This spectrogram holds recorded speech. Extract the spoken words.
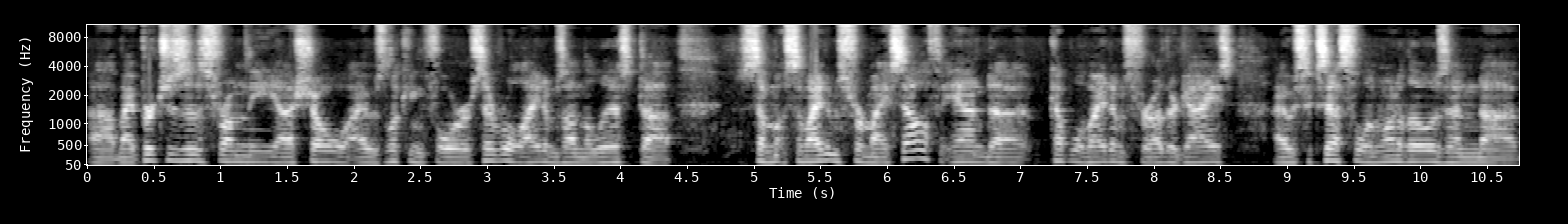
uh, my purchases from the uh, show. I was looking for several items on the list. Uh, some some items for myself and uh, a couple of items for other guys. I was successful in one of those and uh,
